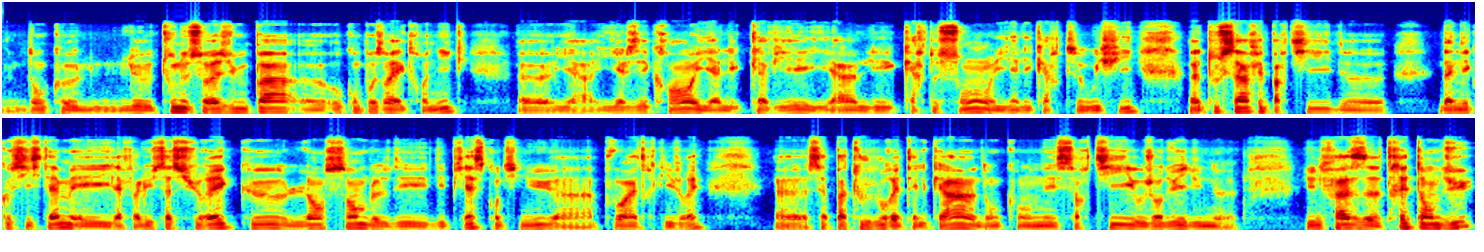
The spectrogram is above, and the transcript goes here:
donc euh, le, tout ne se résume pas aux composants électroniques. Il y, a, les écrans, il y a les claviers, il y a les cartes son, il y a les cartes Wi-Fi. tout ça fait partie d'un écosystème et il a fallu s'assurer que l'ensemble des, des, pièces continuent à pouvoir être livrées. Ça n'a pas toujours été le cas. Donc, on est sorti aujourd'hui d'une phase très tendue,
